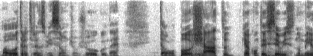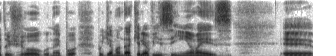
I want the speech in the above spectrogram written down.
uma outra transmissão de um jogo, né? Então, pô, chato que aconteceu isso no meio do jogo, né? Pô, podia mandar aquele avisinho, mas é,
